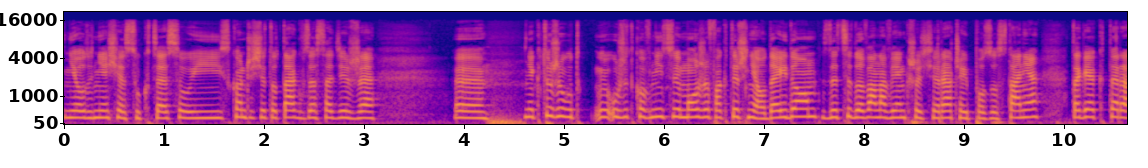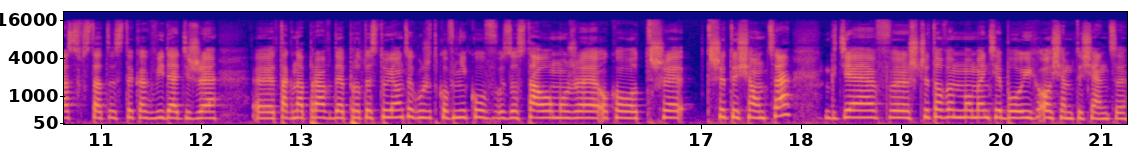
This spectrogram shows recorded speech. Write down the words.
nie odniesie sukcesu i skończy się to tak w zasadzie, że niektórzy użytkownicy może faktycznie odejdą, zdecydowana większość raczej pozostanie. Tak jak teraz w statystykach widać, że e, tak naprawdę protestujących użytkowników zostało może około 3 3000, gdzie w szczytowym momencie było ich 8000,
